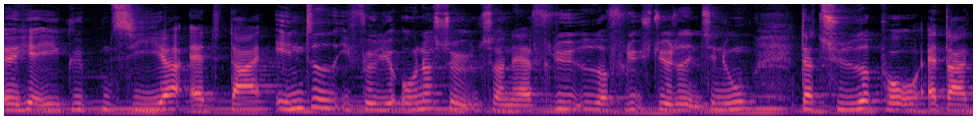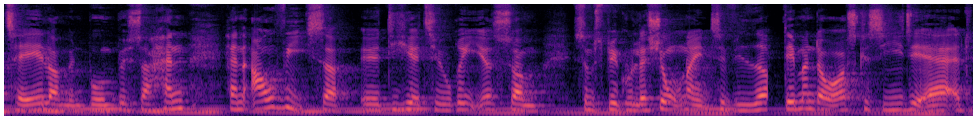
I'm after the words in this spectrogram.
øh, her i Ægypten siger, at der er intet ifølge undersøgelserne af flyet og flystyrtet indtil nu, der tyder på, at der er tale om en bombe. Så han, han afviser øh, de her teorier som, som spekulationer indtil videre. Det man dog også kan sige, det er, at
